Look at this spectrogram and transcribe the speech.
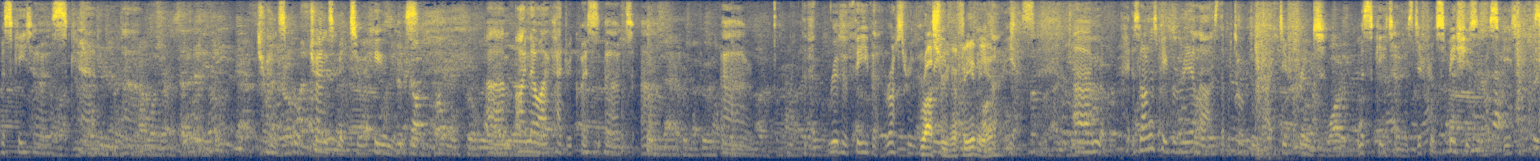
mosquitoes can um, transport, transmit to humans. Um, I know I've had requests about um, uh, the river fever, Ross River Ross fever. River fever, yeah. yes. Um, as long as people realise that we're talking about different mosquitoes, different species of mosquitoes,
